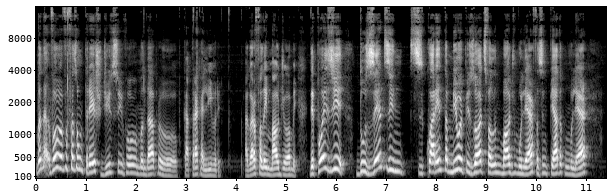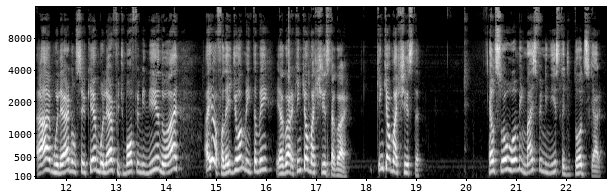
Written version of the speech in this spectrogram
Manda... Vou, vou fazer um trecho disso e vou mandar pro Catraca Livre. Agora eu falei mal de homem. Depois de 240 mil episódios falando mal de mulher, fazendo piada com mulher. Ah, mulher não sei o que, mulher, futebol feminino. Ai. Aí, ó, falei de homem também. E agora, quem que é o machista agora? Quem que é o machista? Eu sou o homem mais feminista de todos, cara.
